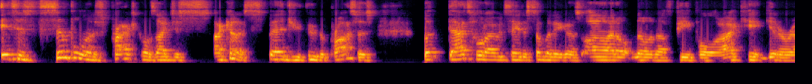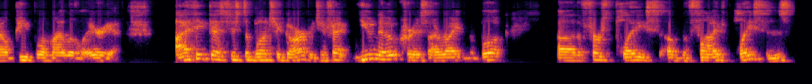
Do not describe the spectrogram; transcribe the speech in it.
It's as simple and as practical as I just, I kind of sped you through the process. But that's what I would say to somebody who goes, Oh, I don't know enough people, or I can't get around people in my little area. I think that's just a bunch of garbage. In fact, you know, Chris, I write in the book, uh, the first place of the five places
